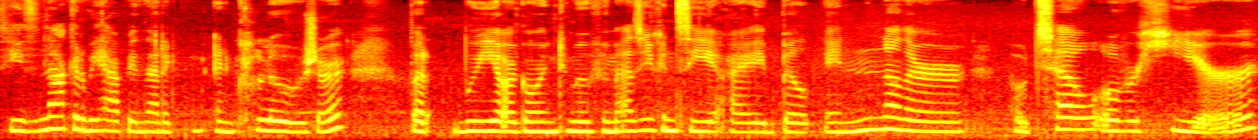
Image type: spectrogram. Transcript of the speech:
He's not going to be happy in that enclosure, but we are going to move him. As you can see, I built another hotel over here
